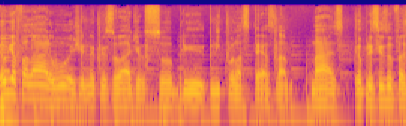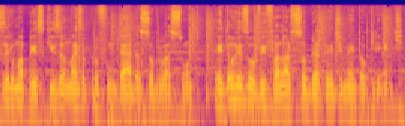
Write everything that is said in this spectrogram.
Eu ia falar hoje no episódio sobre Nikola Tesla, mas eu preciso fazer uma pesquisa mais aprofundada sobre o assunto. Então resolvi falar sobre atendimento ao cliente.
